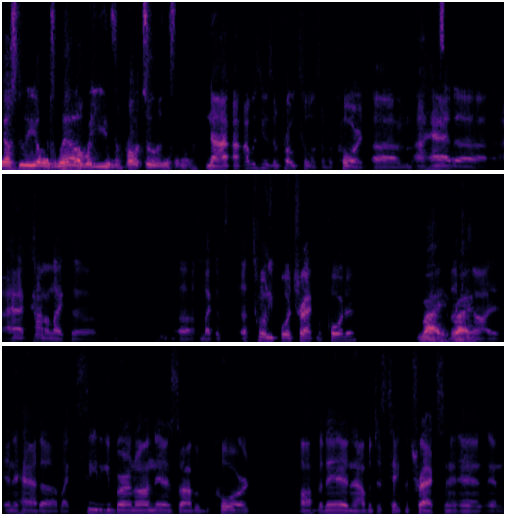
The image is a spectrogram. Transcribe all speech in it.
FL Studio as well, or were you using Pro Tools or something? No, I, I was using Pro Tools to record. Um, I had uh, I had kind of like a uh, like a, a 24 track recorder. Right, but, right. You know, and it had uh, like a CD burner on there, so I would record off of there, and I would just take the tracks and, and, and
